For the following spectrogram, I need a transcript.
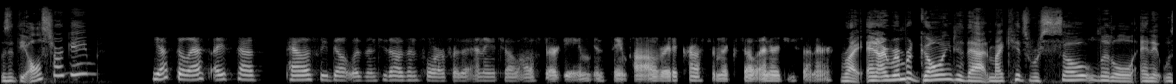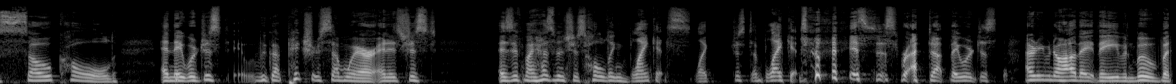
Was it the All Star game? Yep, the last ice palace, palace we built was in 2004 for the NHL All Star game in St. Paul, right across from Xcel Energy Center. Right. And I remember going to that, my kids were so little, and it was so cold, and they were just. We've got pictures somewhere, and it's just as if my husband's just holding blankets, like just a blanket. it's just wrapped up. They were just. I don't even know how they they even move, but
